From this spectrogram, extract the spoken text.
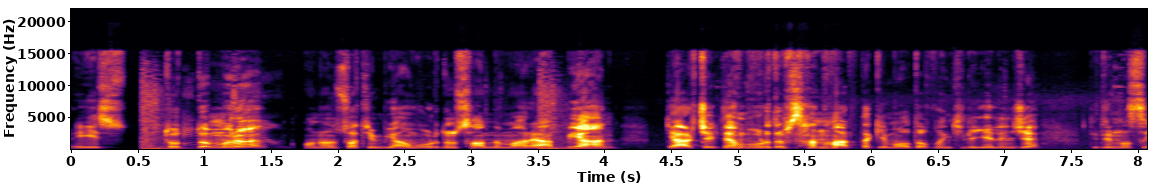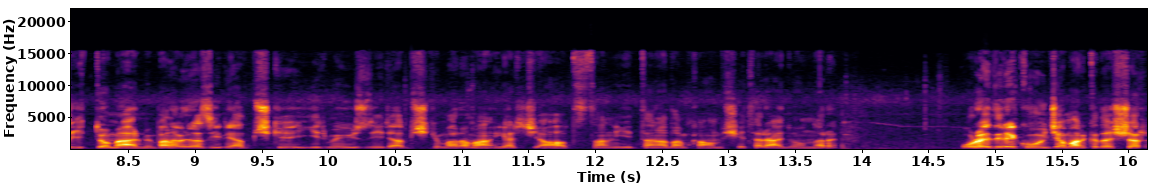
Reis tuttum bunu. Onu satayım bir an vurdun sandım var ya. Bir an gerçekten vurdum sandım arttaki molotofun kili gelince. Dedim nasıl gitti o mermi? Bana biraz 762, 20 100 762 var ama gerçi 6 tane 7 tane adam kalmış. Yeter herhalde onları. Oraya direkt oynayacağım arkadaşlar.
